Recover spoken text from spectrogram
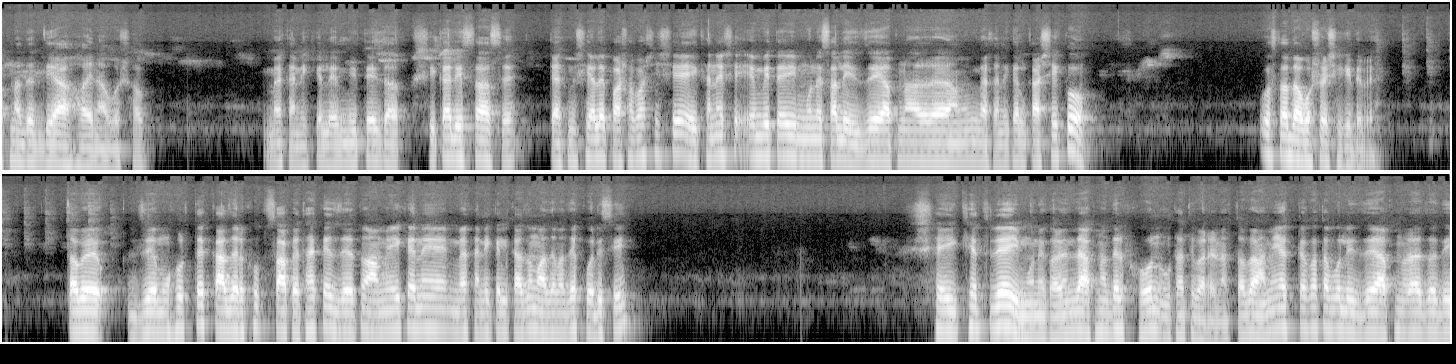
আপনাদের দেওয়া হয় না অবশ্য। মেকানিক্যাল এমনিতেই যা শিকার ইচ্ছা আছে টেকনিশিয়ালের পাশাপাশি সে এখানে সে এমনিতেই মনে চালি যে আপনার, আমি মেকানিক্যাল কাজ শিখব, ওস্তাদ অবশ্যই শিখিয়ে দেবে। তবে যে মুহূর্তে কাজের খুব চাপে থাকে, যেহেতু আমি এখানে মেকানিক্যাল কাজও মাঝে মাঝে করেছি সেই ক্ষেত্রেই মনে করেন যে আপনাদের ফোন উঠাতে পারে না। তবে আমি একটা কথা বলি যে আপনারা যদি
